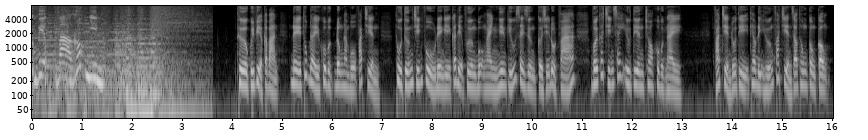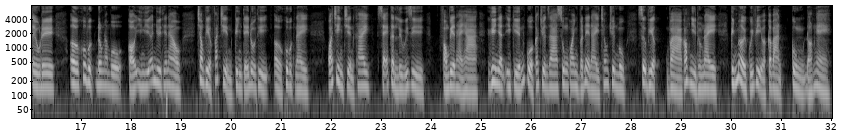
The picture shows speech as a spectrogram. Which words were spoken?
sự việc và góc nhìn. Thưa quý vị và các bạn, để thúc đẩy khu vực Đông Nam Bộ phát triển, Thủ tướng Chính phủ đề nghị các địa phương bộ ngành nghiên cứu xây dựng cơ chế đột phá với các chính sách ưu tiên cho khu vực này. Phát triển đô thị theo định hướng phát triển giao thông công cộng TOD ở khu vực Đông Nam Bộ có ý nghĩa như thế nào trong việc phát triển kinh tế đô thị ở khu vực này? Quá trình triển khai sẽ cần lưu ý gì? Phóng viên Hải Hà ghi nhận ý kiến của các chuyên gia xung quanh vấn đề này trong chuyên mục Sự việc và góc nhìn hôm nay. Kính mời quý vị và các bạn cùng đón nghe.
